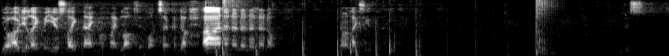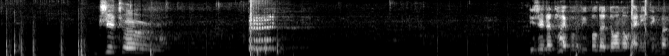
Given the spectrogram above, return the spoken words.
Yo, how do you like me use like 9 of my blocks in 1 second? Oh, ah, no, no, no, no, no, no. No one likes you. Just... Jitter! These are the type of people that don't know anything but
